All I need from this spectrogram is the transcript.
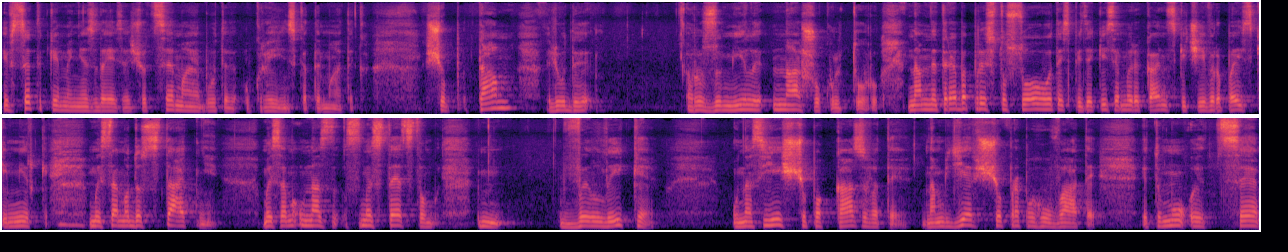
І все-таки мені здається, що це має бути українська тематика, щоб там люди розуміли нашу культуру. Нам не треба пристосовуватись під якісь американські чи європейські мірки. Ми самодостатні. Ми саме, у нас з мистецтвом велике. У нас є що показувати, нам є що пропагувати. І тому е, це,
